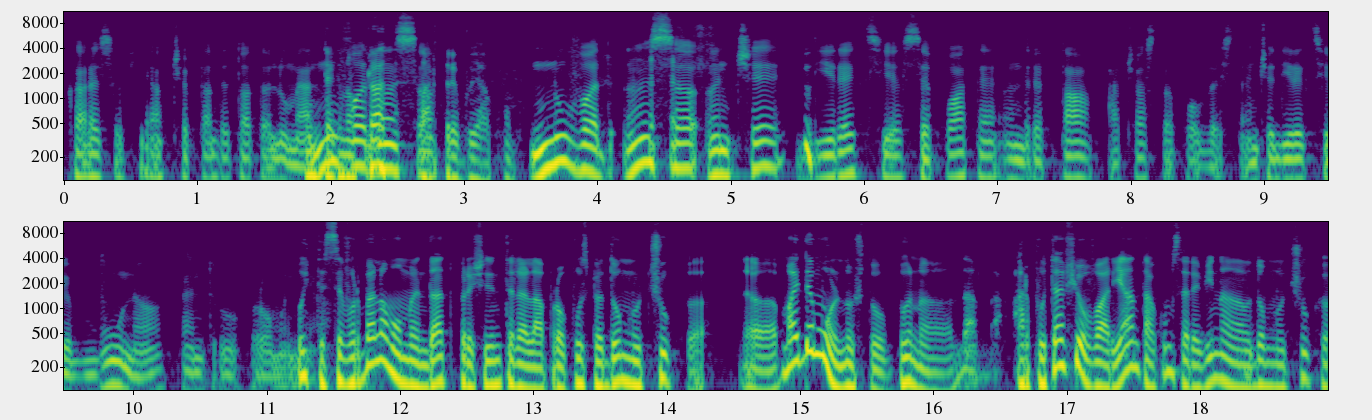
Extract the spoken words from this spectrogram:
care să fie acceptat de toată lumea. Un nu văd tehnocrat însă, ar trebui acum. Nu văd însă în ce direcție se poate îndrepta această poveste, în ce direcție bună pentru România. Uite, se vorbea la un moment dat, președintele l-a propus pe domnul Ciucă, uh, mai de mult, nu știu, până, da, ar putea fi o variantă acum să revină domnul Ciucă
